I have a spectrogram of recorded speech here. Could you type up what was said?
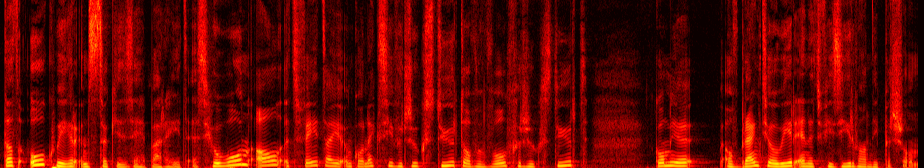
dat ook weer een stukje zichtbaarheid is. Gewoon al het feit dat je een connectieverzoek stuurt of een volgverzoek stuurt, kom je, of brengt jou weer in het vizier van die persoon.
